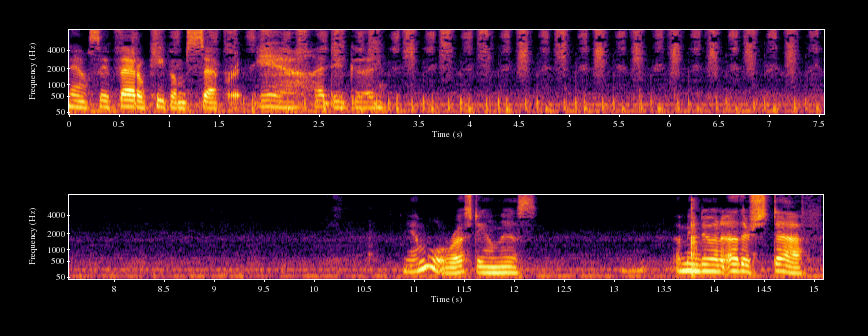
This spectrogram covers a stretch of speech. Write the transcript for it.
Now, see if that'll keep them separate. Yeah, that do good. Yeah, I'm a little rusty on this. I've been doing other stuff.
